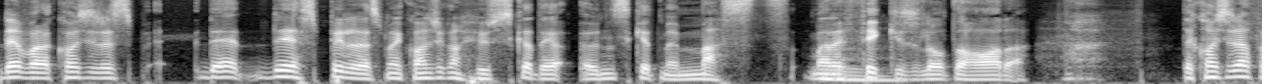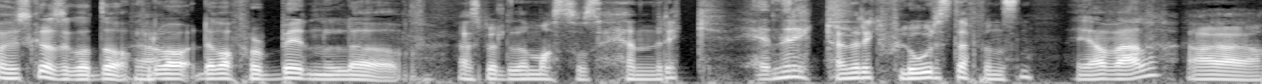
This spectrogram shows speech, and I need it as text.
Det var kanskje det, det, det spillet som jeg kanskje kan huske at jeg har ønsket meg mest, men jeg Mm. fikk ikke lov til å ha det. Det er kanskje derfor jeg husker det så godt da, for Ja. det, var, det var Forbidden Love. Jeg spilte det masse hos Henrik. Henrik. Henrik Flor Steffensen. Ja vel? Ja, ja, ja.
